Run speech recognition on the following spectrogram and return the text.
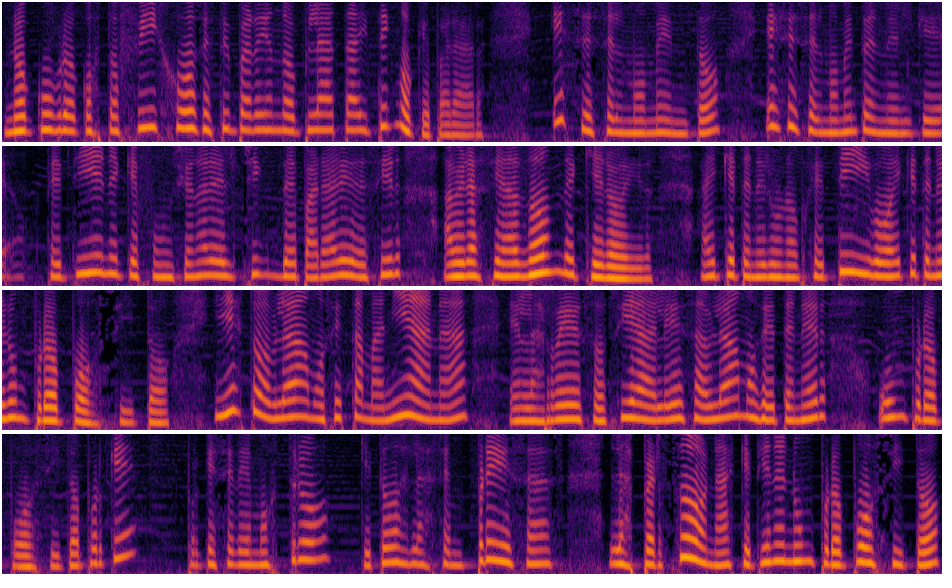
no cubro costos fijos, estoy perdiendo plata y tengo que parar. Ese es el momento, ese es el momento en el que te tiene que funcionar el chip de parar y decir, a ver, hacia dónde quiero ir. Hay que tener un objetivo, hay que tener un propósito. Y esto hablábamos esta mañana en las redes sociales, hablábamos de tener un propósito. ¿Por qué? Porque se demostró que todas las empresas, las personas que tienen un propósito,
